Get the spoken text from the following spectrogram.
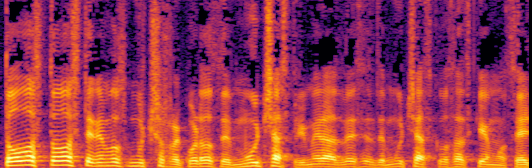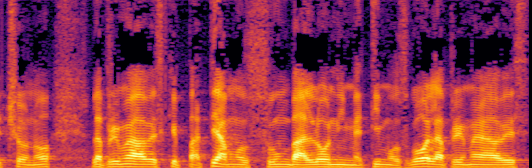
todos, todos tenemos muchos recuerdos de muchas primeras veces, de muchas cosas que hemos hecho, ¿no? La primera vez que pateamos un balón y metimos gol, la primera vez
